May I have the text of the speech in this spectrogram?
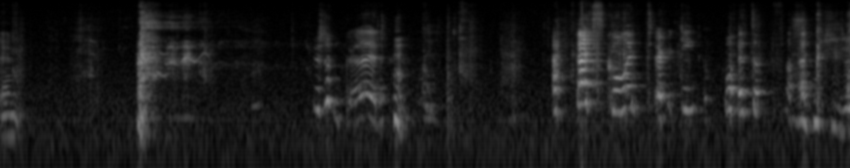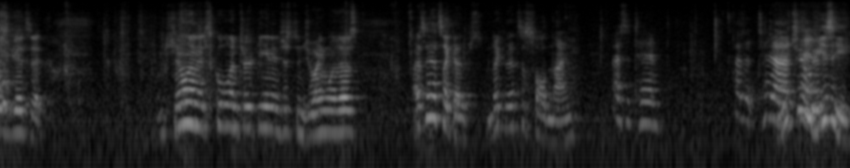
and are so good. At school in Turkey? What the fuck? she just gets it. Chilling at school in Turkey and just enjoying one of those. I say that's like a like that's a solid nine. That's a 10. That's a 10 out of You're 10. too easy.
